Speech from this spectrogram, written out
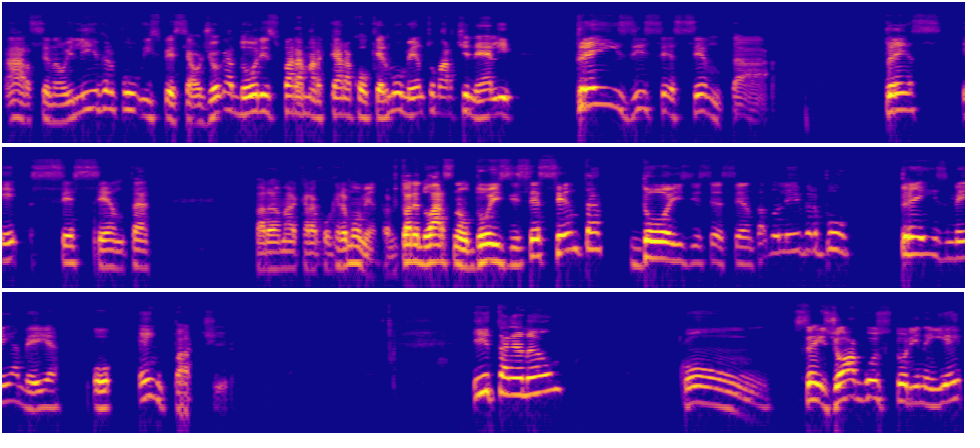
Arsenal e Liverpool, especial de jogadores para marcar a qualquer momento Martinelli 3,60. 3,60 para marcar a qualquer momento. A vitória do Arsenal, 2,60. 2,60 do Liverpool. 3,66 o empate. Italianão, com seis jogos, Torino e,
